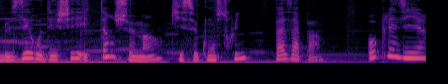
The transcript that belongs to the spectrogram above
le zéro déchet est un chemin qui se construit pas à pas. Au plaisir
